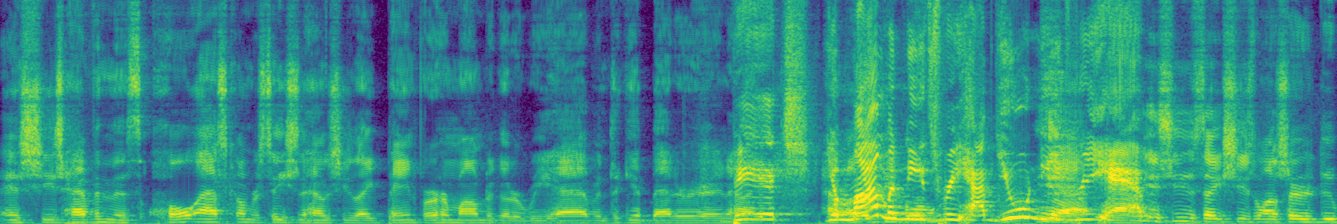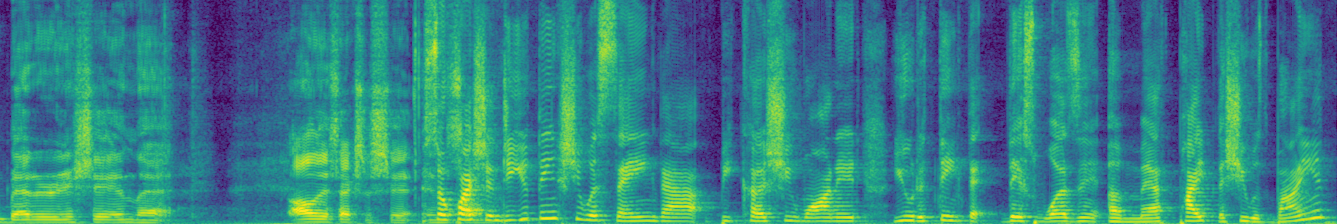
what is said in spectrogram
and she's having this whole ass conversation how she like paying for her mom to go to rehab and to get better. And how- Bitch, how your mama people- needs rehab. You need yeah. rehab. And she was like, she just wants her to do better and shit and that. All this extra shit. And So, question: Do you think she was saying that because she wanted you to think that this wasn't a meth pipe that she was buying?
